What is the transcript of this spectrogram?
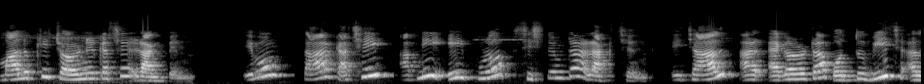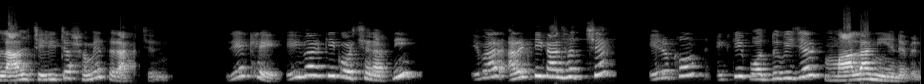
মা লক্ষ্মীর চরণের কাছে রাখবেন। এবং তার কাছেই আপনি এই পুরো সিস্টেমটা রাখছেন। এই চাল আর এগারোটা পদ্ম বীজ আর লাল চেলিটা সমেত রাখছেন। রেখে এইবার কি করছেন আপনি? এবার আরেকটি কাজ হচ্ছে, এরকম একটি পদ্ম বীজের মালা নিয়ে নেবেন।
